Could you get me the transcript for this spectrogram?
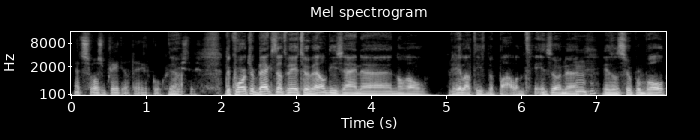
net zoals Brady dat eigenlijk ook geweest is. De quarterbacks, dat weten we wel, die zijn uh, nogal relatief bepalend in zo'n uh, mm -hmm. in zo'n Super Bowl.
